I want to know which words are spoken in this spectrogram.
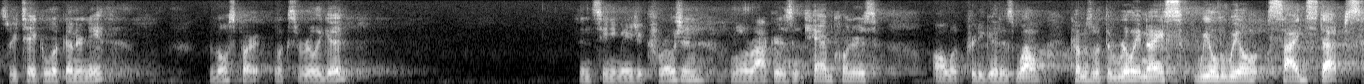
So we take a look underneath. For the most part, looks really good. Didn't see any major corrosion. Lower rockers and cab corners all look pretty good as well. Comes with the really nice wheel-to-wheel -wheel side steps.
